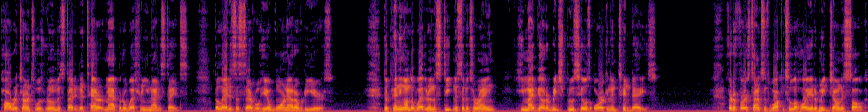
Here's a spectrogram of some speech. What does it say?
Paul returned to his room and studied a tattered map of the western United States, the latest of several he had worn out over the years. Depending on the weather and the steepness of the terrain, he might be able to reach Spruce Hills, Oregon in 10 days. For the first time since walking to La Jolla to meet Jonas Salk,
